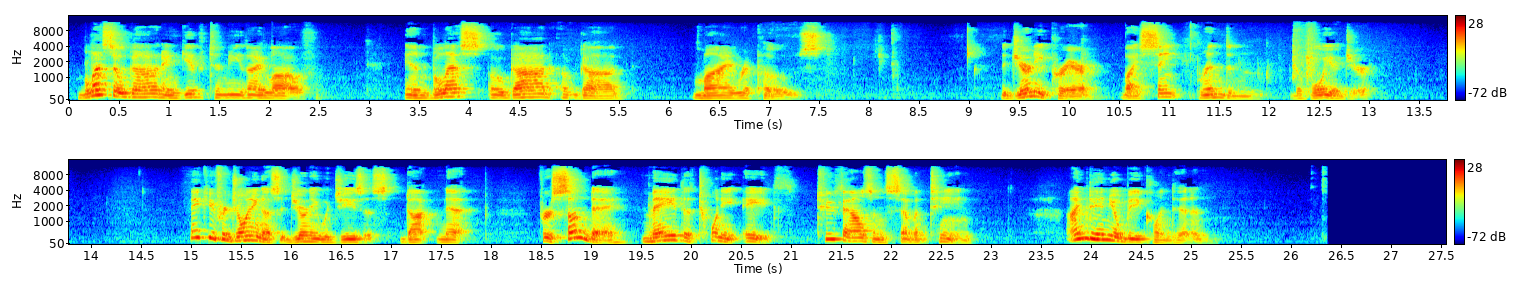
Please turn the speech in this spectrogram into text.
Bless, O God, and give to me thy love and bless, O God of God, my repose. The Journey Prayer by St. Brendan the Voyager. Thank you for joining us at JourneyWithJesus.net for Sunday, May the 28th, 2017. I'm Daniel B. Clendenin,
